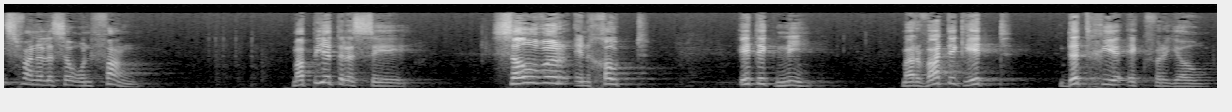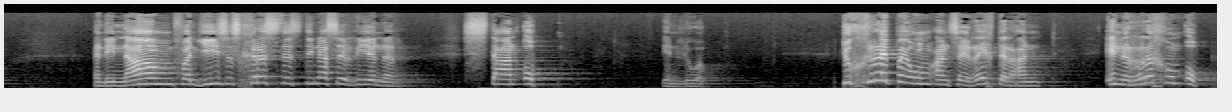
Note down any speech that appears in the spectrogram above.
iets van hulle sou ontvang. Maar Petrus sê: "Silwer en goud het ek nie, maar wat ek het, dit gee ek vir jou. In die naam van Jesus Christus die Nasareëner, staan op en loop." Toe gryp hy hom aan sy regterhand en rig hom op.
